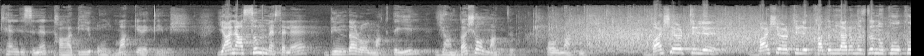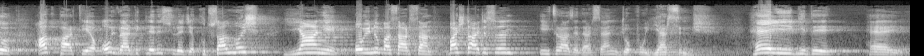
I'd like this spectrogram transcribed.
kendisine tabi olmak gerekliymiş. Yani asıl mesele dindar olmak değil, yandaş olmaktır, olmakmış. Başörtülü, başörtülü kadınlarımızın hukuku AK Parti'ye oy verdikleri sürece kutsalmış. Yani oyunu basarsan baş tacısın, itiraz edersen copu yersinmiş. Hey gidi, hey.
